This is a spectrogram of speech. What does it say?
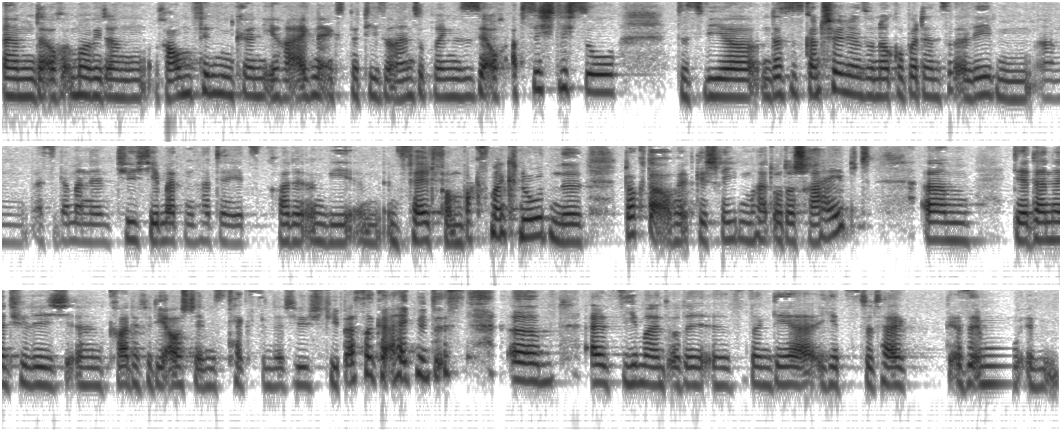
ähm, da auch immer wieder einen Raum finden können, ihre eigene Expertise einzubringen. Es ist ja auch absichtlich so, dass wir, und das ist ganz schön in so einer Gruppe dann zu erleben, ähm, also wenn man natürlich jemanden hat, der jetzt gerade irgendwie im, im Feld vom Wachsmannknoten eine Doktorarbeit geschrieben hat oder schreibt, ähm, der dann natürlich äh, gerade für die Ausstellungstexte natürlich viel besser geeignet ist ähm, als jemand oder äh, sozusagen der jetzt total also im, im,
